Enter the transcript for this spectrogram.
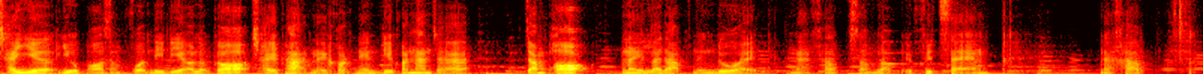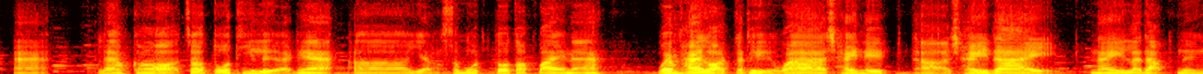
ใช้เยอะอยู่พอสมควรทีเดียว แล้วก็ใช้ผ่านในคอนเทนต์ที่ค่อนข้างจะ จำเพาะในระดับหนึ่งด้วยนะครับสำหรับเอฟฟิตแสงนะครับอ่าแล้วก็เจ้าตัวที่เหลือเนี่ยอ่าอย่างสมมติตัวต่อไปนะแวมไพร์ลอดก็ถือว่าใช้ในใช้ได้ในระดับหนึ่ง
